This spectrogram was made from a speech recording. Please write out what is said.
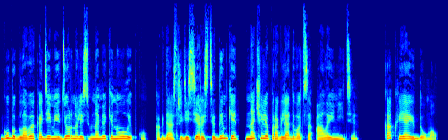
Губы главы Академии дернулись в намеке на улыбку, когда среди серости дымки начали проглядываться алые нити. Как я и думал.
